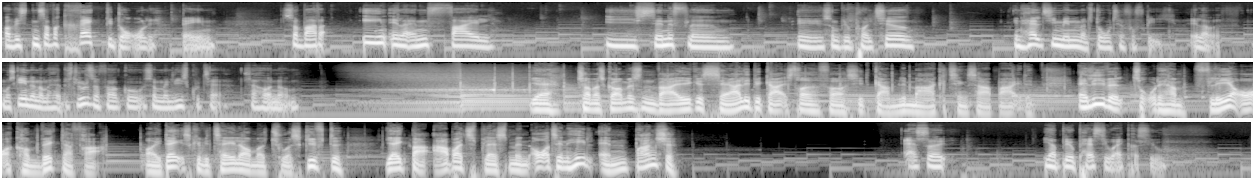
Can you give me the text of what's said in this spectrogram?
Og hvis den så var rigtig dårlig dagen, så var der en eller anden fejl i sendefladen, øh, som blev pointeret en halv time inden man stod til at få fri. Eller måske endda når man havde besluttet sig for at gå, som man lige skulle tage, tage hånd om. Ja, Thomas Gommesen var ikke særlig begejstret for sit gamle marketingsarbejde. Alligevel tog det ham flere år at komme væk derfra. Og i dag skal vi tale om at turde skifte, ja ikke bare arbejdsplads, men over til en helt anden branche. Altså, jeg blev passiv-aggressiv.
